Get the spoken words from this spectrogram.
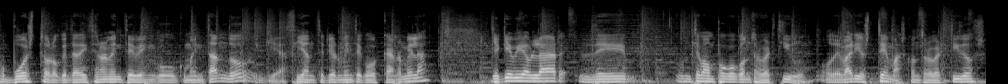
opuesto a lo que tradicionalmente vengo comentando y que hacía anteriormente con Carmela, ya que voy a hablar de un tema un poco controvertido, o de varios temas controvertidos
